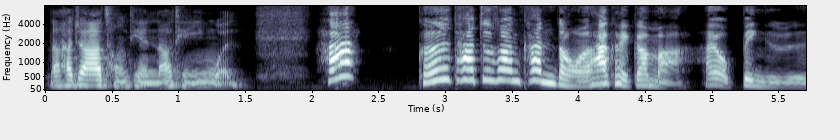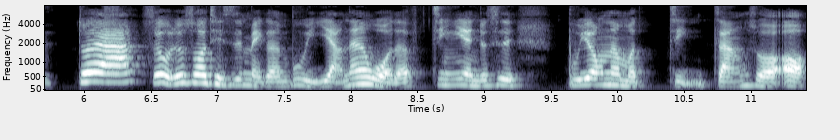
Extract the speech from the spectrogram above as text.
然后他叫他重填，然后填英文，哈。可是他就算看懂了，他可以干嘛？他有病是不是？对啊，所以我就说，其实每个人不一样。但是我的经验就是不用那么紧张，说哦，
